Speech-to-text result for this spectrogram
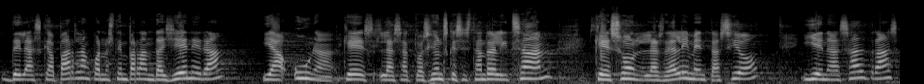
de les que parlen quan estem parlant de gènere, hi ha una que és les actuacions que s'estan realitzant, que són les d'alimentació, i en els altres,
